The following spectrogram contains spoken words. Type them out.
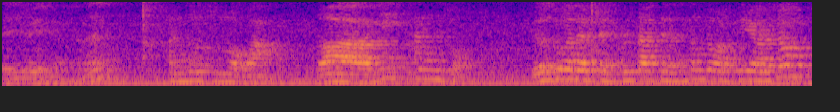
연료에서는 산소 수소광 더하기 산소 연소가 될 때 불탈 때는 산소가 필요하죠.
